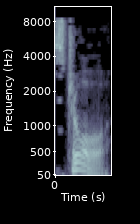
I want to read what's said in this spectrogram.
straw.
